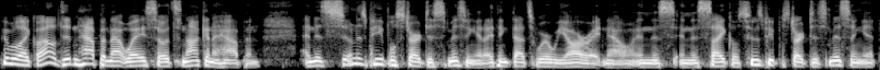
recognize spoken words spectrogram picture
People are like, well, it didn't happen that way, so it's not going to happen. And as soon as people start dismissing it, I think that's where we are right now in this in this cycle. As soon as people start dismissing it,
